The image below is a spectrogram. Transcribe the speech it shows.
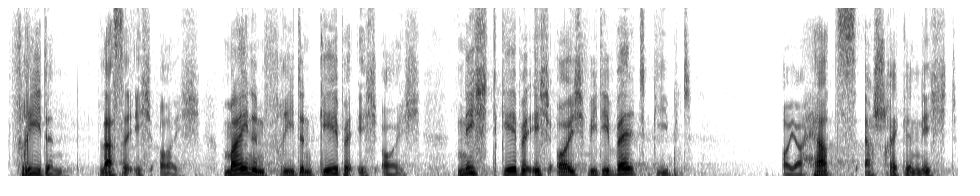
Frieden lasse ich euch, meinen Frieden gebe ich euch nicht gebe ich euch, wie die Welt gibt. Euer Herz erschrecke nicht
